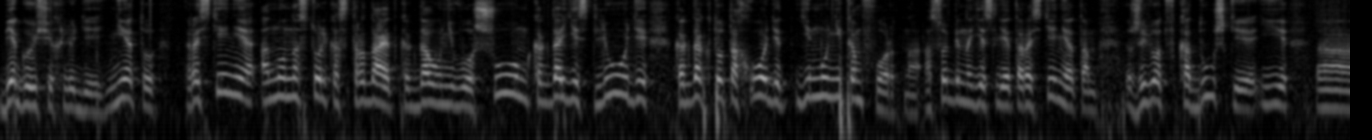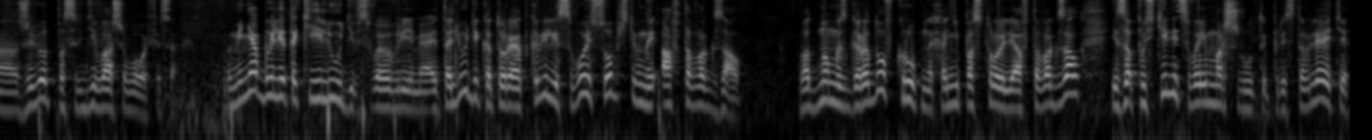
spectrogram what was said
бегающих людей? Нету. Растение, оно настолько страдает, когда у него шум, когда есть люди, когда кто-то ходит, ему некомфортно. Особенно если это растение там живет в кадушке и э, живет посреди вашего офиса. У меня были такие люди в свое время. Это люди, которые открыли свой собственный автовокзал. В одном из городов крупных они построили автовокзал и запустили свои маршруты, представляете?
